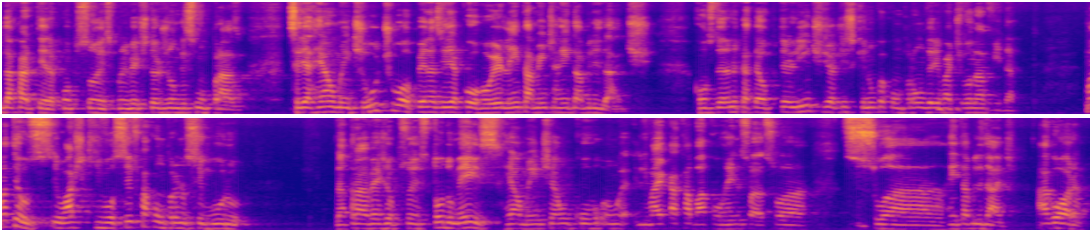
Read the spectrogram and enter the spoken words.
da carteira com opções para o investidor de longuíssimo prazo seria realmente útil ou apenas iria corroer lentamente a rentabilidade? Considerando que até o Peter Lynch já disse que nunca comprou um derivativo na vida. Matheus, eu acho que você ficar comprando seguro através de opções todo mês realmente é um ele vai acabar correndo sua, sua, sua rentabilidade. Agora,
